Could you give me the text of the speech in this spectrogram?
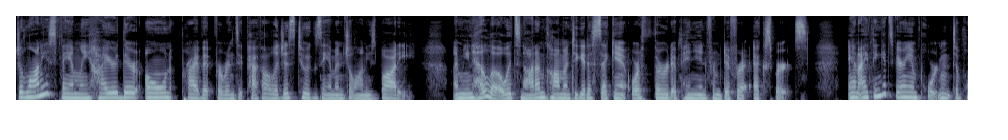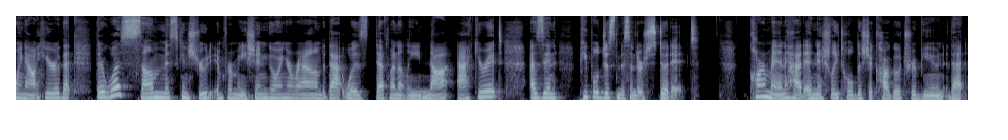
Jelani's family hired their own private forensic pathologist to examine Jelani's body. I mean, hello, it's not uncommon to get a second or third opinion from different experts. And I think it's very important to point out here that there was some misconstrued information going around that was definitely not accurate, as in people just misunderstood it. Carmen had initially told the Chicago Tribune that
